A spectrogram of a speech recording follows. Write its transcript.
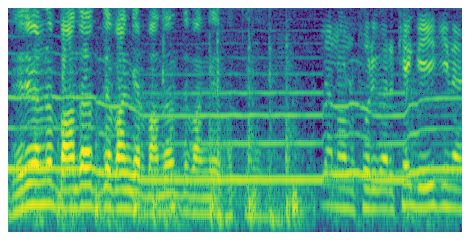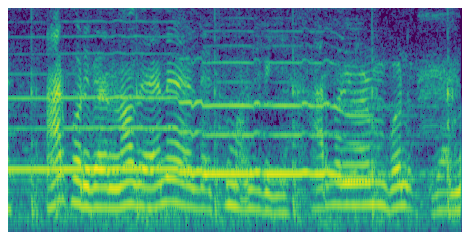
মানে বাঁধাতে বাঙ্গের বাঁধাতে বাঙ্গের ভর্তি। জানো পরিবার কে গিয়ে কিনা? আর পরিবারের ন যায় না একটু মানুষ দেখি আর পরিবারের বোন জন্ম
